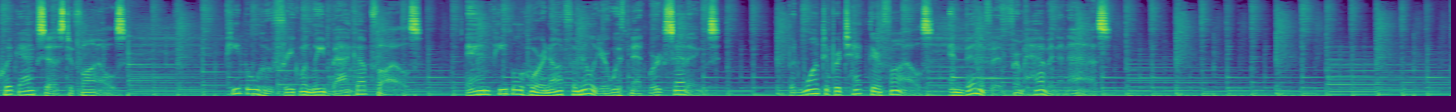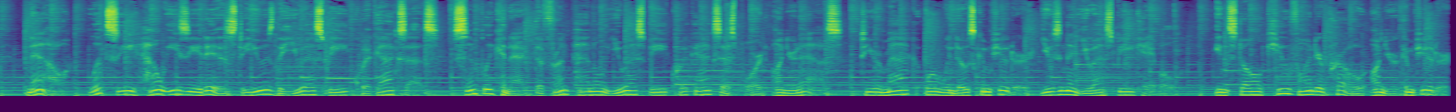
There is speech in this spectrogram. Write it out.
quick access to files, people who frequently back up files, and people who are not familiar with network settings, but want to protect their files and benefit from having a NAS. Now, let's see how easy it is to use the USB Quick Access. Simply connect the front panel USB Quick Access port on your NAS to your Mac or Windows computer using a USB cable. Install QFinder Pro on your computer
